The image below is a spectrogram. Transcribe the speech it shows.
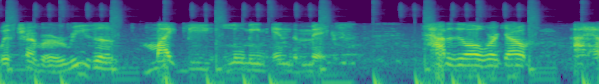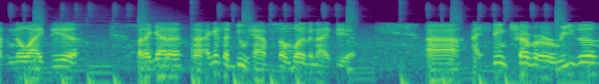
with Trevor Ariza might be looming in the mix. How does it all work out? I have no idea, but I gotta. I guess I do have somewhat of an idea. Uh, I think Trevor Ariza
